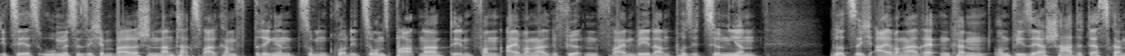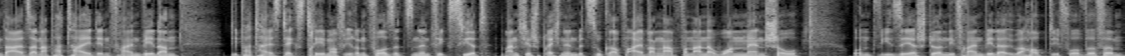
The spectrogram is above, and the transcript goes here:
Die CSU müsse sich im bayerischen Landtagswahlkampf dringend zum Koalitionspartner, den von Aiwanger geführten Freien Wählern, positionieren. Wird sich Aiwanger retten können und wie sehr schadet der Skandal seiner Partei den Freien Wählern? Die Partei ist extrem auf ihren Vorsitzenden fixiert. Manche sprechen in Bezug auf Aiwanger von einer One-Man-Show. Und wie sehr stören die Freien Wähler überhaupt die Vorwürfe?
